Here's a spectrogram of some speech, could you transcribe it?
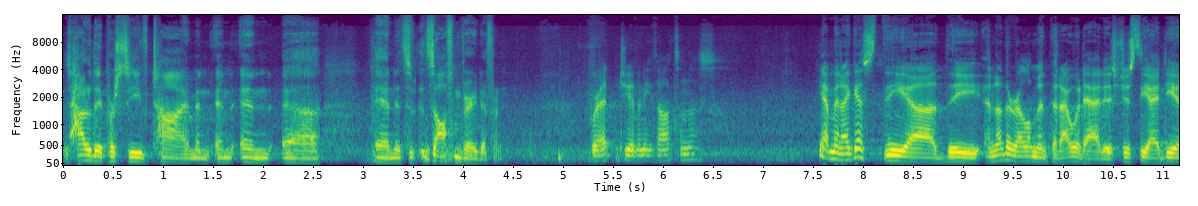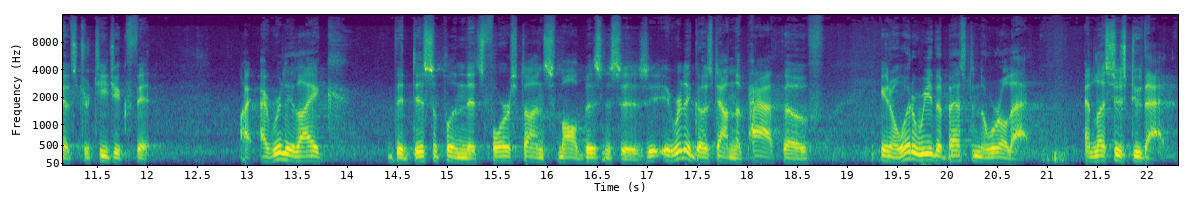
is how do they perceive time? And, and, and, uh, and it's, it's often very different. Brett, do you have any thoughts on this? Yeah, I mean, I guess the, uh, the, another element that I would add is just the idea of strategic fit. I, I really like the discipline that's forced on small businesses. It, it really goes down the path of, you know, what are we the best in the world at? And let's just do that.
